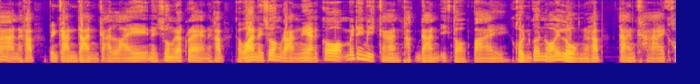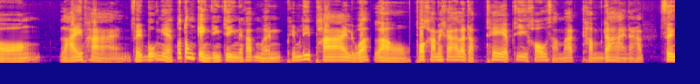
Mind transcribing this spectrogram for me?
มากๆนะครับ เป็นการดันการไลฟ์ในช่วงแรกๆนะครับ แต่ว่าในช่วงหลังเนี่ยก็ไม่ได้มีการผลักดันอีกต่อไป คนก็น้อยลงนะครับ การขายของ ไลฟ์ผ่าน Facebook เนี่ยก็ต้องเก่งจริงๆนะครับเหมือนพิมพ์รีพายหรือว่าเราพ่อค้าแม่ค้าระดับเทพที่เขาสามารถทำได้นะครับ ซึ่ง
